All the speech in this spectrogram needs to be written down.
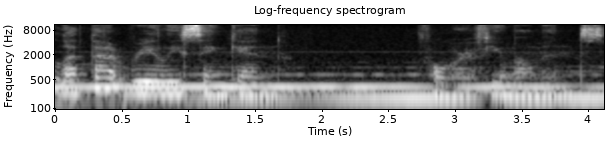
Let that really sink in for a few moments.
